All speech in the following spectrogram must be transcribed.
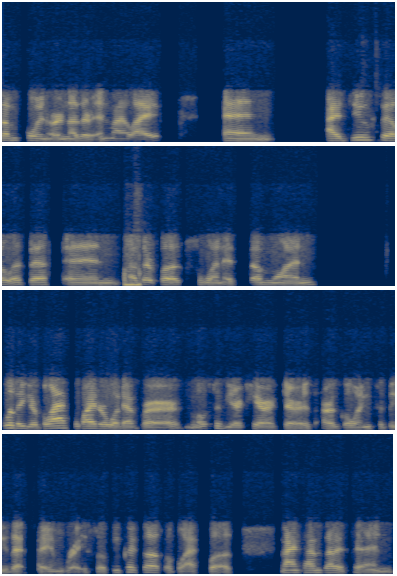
some point or another in my life. And I do feel as if in mm-hmm. other books, when it's someone, whether you're black, white, or whatever, most of your characters are going to be that same race. So if you pick up a black book, nine times out of 10,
